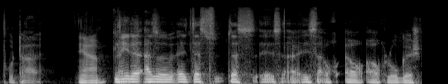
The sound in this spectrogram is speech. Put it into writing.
brutal. Ja, nee, also äh, das, das ist, ist auch, auch, auch logisch.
